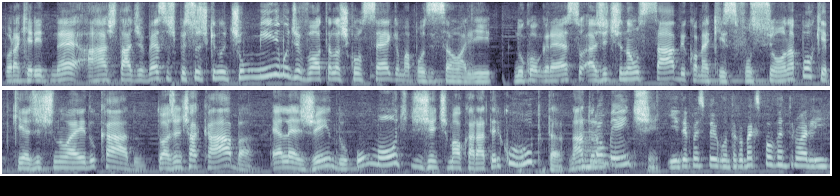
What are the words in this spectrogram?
por aquele, né, arrastar diversas pessoas que não tinham o um mínimo de voto, elas conseguem uma posição ali no Congresso. A gente não sabe como é que isso funciona, por quê? Porque a gente não é educado. Então a gente acaba elegendo um monte de gente mau caráter e corrupta, naturalmente. Uhum. E depois pergunta, como é que esse povo entrou ali?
